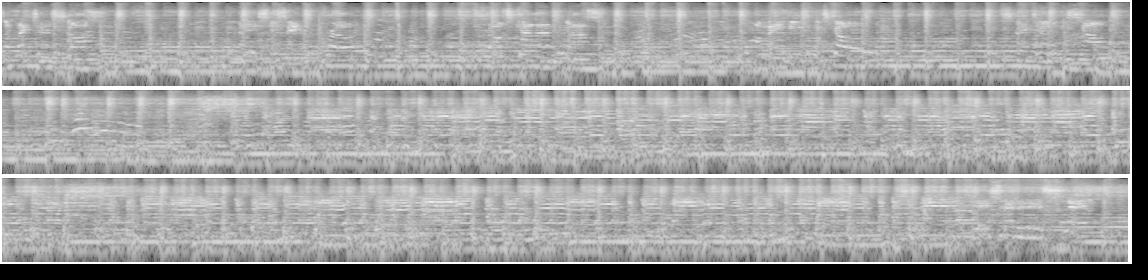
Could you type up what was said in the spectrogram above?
the greatest loss. And she said, bro. finish it.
